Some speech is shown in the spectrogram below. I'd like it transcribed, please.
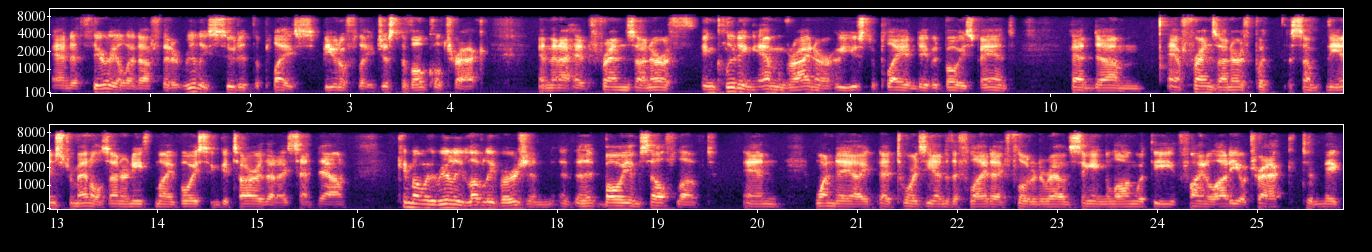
and ethereal enough that it really suited the place beautifully. Just the vocal track and then I had friends on Earth, including Emm Gryner, who used to play in David Bowie's band, had um, friends on Earth put some the instrumentals underneath my voice and guitar that I sent down. Came up with a really lovely version that Bowie himself loved. And one day, I towards the end of the flight, I floated around singing along with the final audio track to make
